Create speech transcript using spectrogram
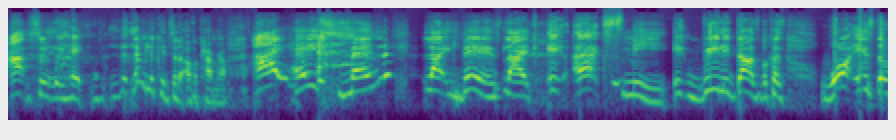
absolutely hate. Let me look into the other camera. I hate men like this. Like it irks me. It really does because what is the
